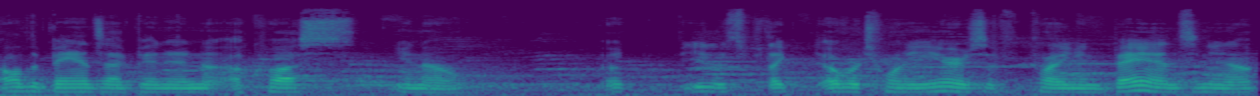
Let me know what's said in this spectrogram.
all the bands I've been in across, you know, uh, you know, it's like over 20 years of playing in bands, and you know,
